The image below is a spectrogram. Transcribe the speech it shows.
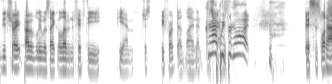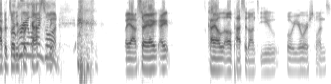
Detroit probably was like 11:50 p.m. just before deadline, and Crap, we forgot. this is what happens Oh, when you gray lines on. procrastinate. but yeah, sorry, I, I Kyle, I'll pass it on to you. What were your worst ones?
